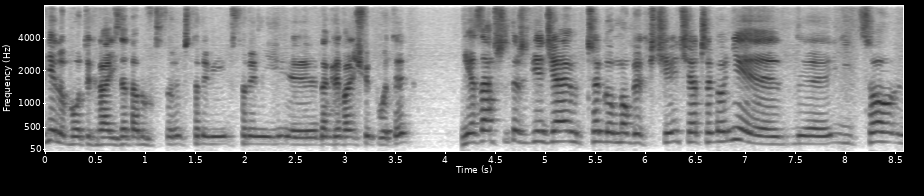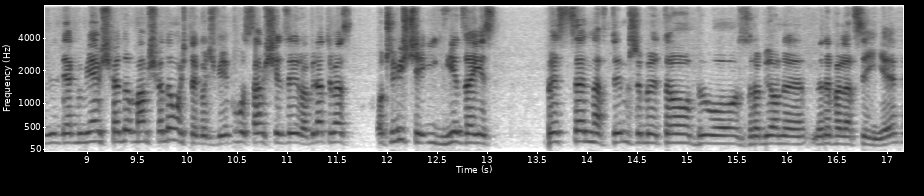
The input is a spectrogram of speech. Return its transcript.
wielu było tych realizatorów, z, który, z którymi, z którymi e, nagrywaliśmy płyty. Ja zawsze też wiedziałem, czego mogę chcieć, a czego nie. e, I co, jakby miałem mam świadomość tego dźwięku, bo sam siedzę i robię. Natomiast oczywiście ich wiedza jest bezcenna w tym, żeby to było zrobione rewelacyjnie.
